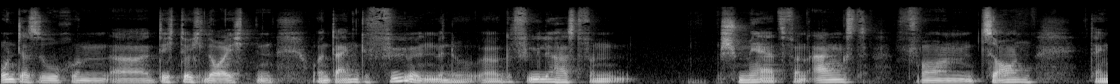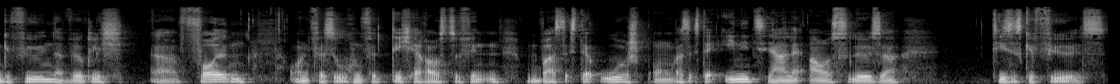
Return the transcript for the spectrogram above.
untersuchen, äh, dich durchleuchten und deinen Gefühlen, wenn du äh, Gefühle hast von Schmerz, von Angst, von Zorn, deinen Gefühlen da wirklich äh, folgen und versuchen für dich herauszufinden, was ist der Ursprung, was ist der initiale Auslöser dieses Gefühls.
